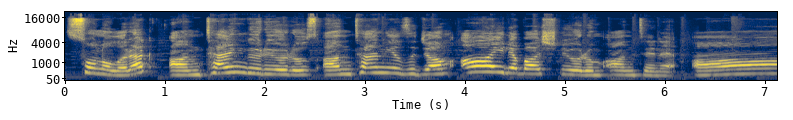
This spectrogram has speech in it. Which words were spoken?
Son olarak anten görüyoruz. Anten yazacağım. A ile başlıyorum antene. Anten.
